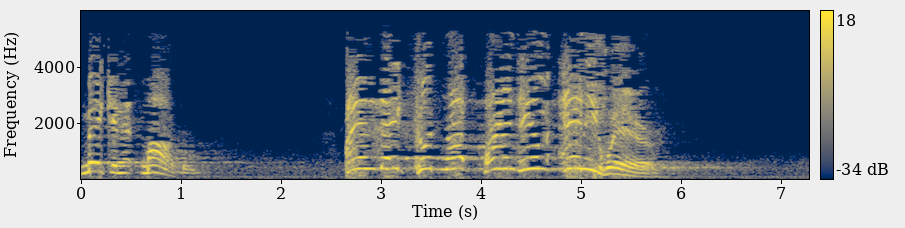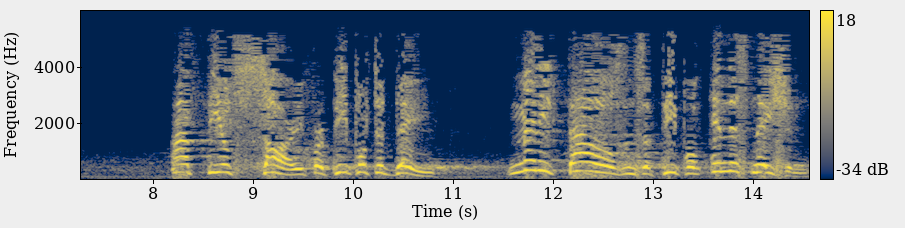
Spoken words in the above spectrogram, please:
making it modern. And they could not find him anywhere. I feel sorry for people today, many thousands of people in this nation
